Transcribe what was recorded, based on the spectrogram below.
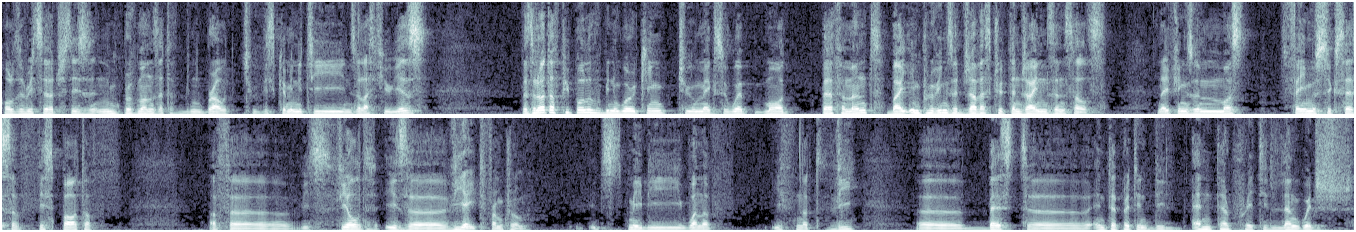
all the researches and improvements that have been brought to this community in the last few years there's a lot of people who've been working to make the web more performant by improving the JavaScript engines themselves. And I think the most famous success of this part of, of uh, this field is uh, V8 from Chrome. It's maybe one of, if not the uh, best uh, interpreted, interpreted language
